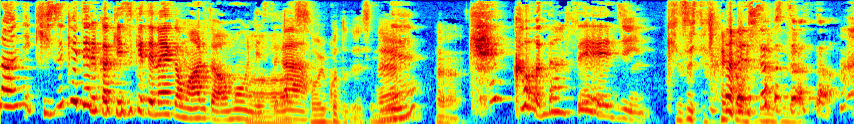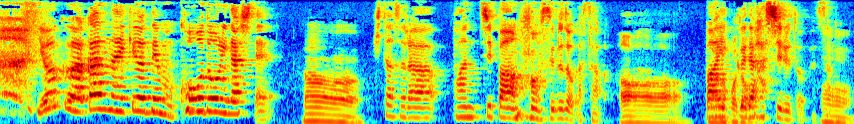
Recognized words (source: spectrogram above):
乱に気づけてるか気づけてないかもあるとは思うんですが、そういうことですね。ねうん。結構男性陣。気づいてないかもし そうそうれないですね。そう。よくわかんないけど、でも行動に出して、うん。あひたすらパンチパーマをするとかさ、あ。バイクでる走るとかほさ、ど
